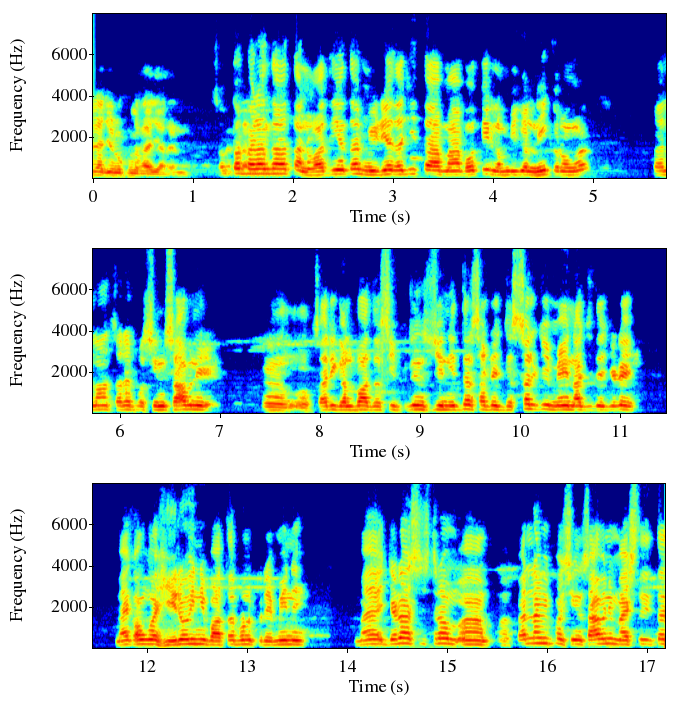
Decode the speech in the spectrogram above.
ਅੱਜ ਰੁੱਖ ਲਗਾਏ ਜਾ ਰਹੇ ਨੇ। ਸਭ ਤੋਂ ਪਹਿਲਾਂ ਤਾਂ ਧੰਨਵਾਦੀ ਹਾਂ ਤਾਂ ਮੀਡੀਆ ਦਾ ਜੀ ਤਾਂ ਮੈਂ ਬਹੁਤੀ ਲੰਬੀ ਗੱਲ ਨਹੀਂ ਕਰੂੰਗਾ। ਪਹਿਲਾਂ ਸਾਰੇ ਪਸੀਨ ਸਾਹਿਬ ਨੇ ਸਾਰੀ ਗੱਲਬਾਤ ਦੱਸੀ। ਪ੍ਰਿੰਸ ਜੀ ਨੇ ਇੱਧਰ ਸਾਡੇ ਜੱਸਲ ਜੀ ਮੇਨ ਅੱਜ ਦੇ ਜਿਹੜੇ, ਮੈਂ ਕਹੂੰਗਾ ਹੀਰੋ ਹੀ ਨਹੀਂ ਵਾਤਾਵਰਣ ਪ੍ਰੇਮੀ ਨੇ। ਮੈਂ ਜਿਹੜਾ ਇਸ ਤਰ੍ਹਾਂ ਪਹਿਲਾਂ ਵੀ ਪਸੀਨ ਸਾਹਿਬ ਨੇ ਮੈਸੇਜ ਦਿੱਤਾ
